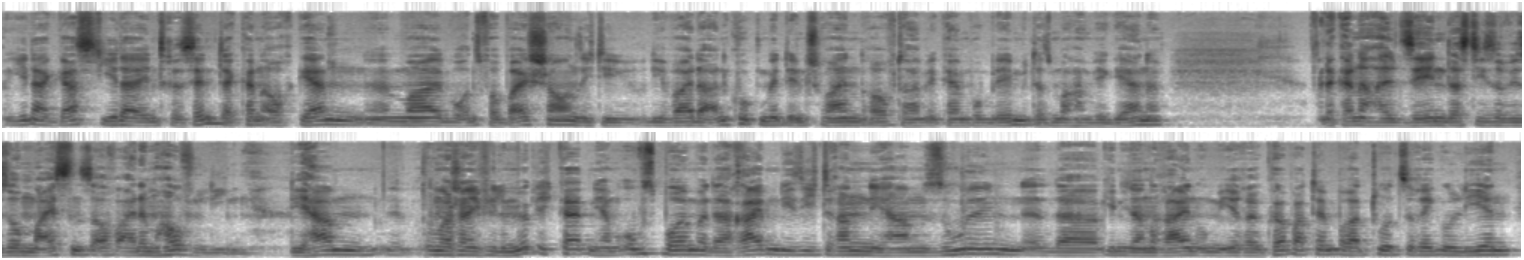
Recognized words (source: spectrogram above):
Jeder Gast, jeder Interessent, der kann auch gern äh, mal bei uns vorbeischauen, sich die, die Weide angucken mit den Schweinen drauf. Da haben wir kein Problem mit, das machen wir gerne. Da kann er halt sehen, dass die sowieso meistens auf einem Haufen liegen. Die haben unwahrscheinlich viele Möglichkeiten. Die haben Obstbäume, da reiben die sich dran. Die haben Suhlen, da gehen die dann rein, um ihre Körpertemperatur zu regulieren.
